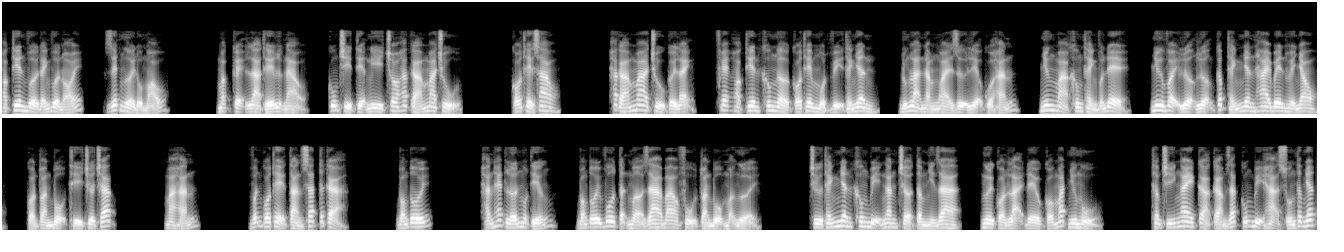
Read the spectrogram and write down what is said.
Hoặc Thiên vừa đánh vừa nói, giết người đổ máu. Mặc kệ là thế lực nào, cũng chỉ tiện nghi cho hắc cá ma chủ. Có thể sao? Hắc cá ma chủ cười lạnh, phe hoặc Thiên không ngờ có thêm một vị thánh nhân, đúng là nằm ngoài dự liệu của hắn, nhưng mà không thành vấn đề, như vậy lượng lượng cấp thánh nhân hai bên huề nhau, còn toàn bộ thì chưa chắc. Mà hắn vẫn có thể tàn sát tất cả. Bóng tối. Hắn hét lớn một tiếng, bóng tối vô tận mở ra bao phủ toàn bộ mọi người. Trừ thánh nhân không bị ngăn trở tầm nhìn ra, người còn lại đều có mắt như mù. Thậm chí ngay cả cảm giác cũng bị hạ xuống thấp nhất,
